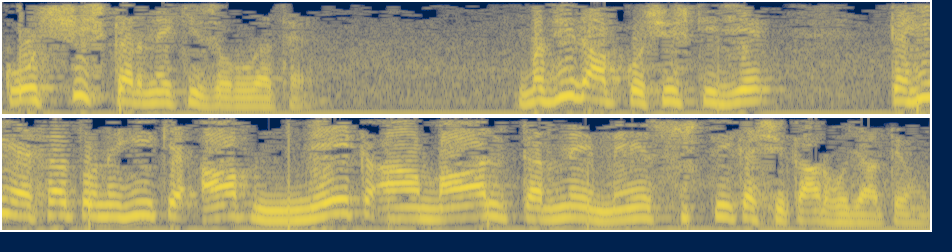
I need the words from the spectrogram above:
کوشش کرنے کی ضرورت ہے۔ مزید آپ کوشش کیجیے۔ کہیں ایسا تو نہیں کہ آپ نیک اعمال کرنے میں سستی کا شکار ہو جاتے ہوں۔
